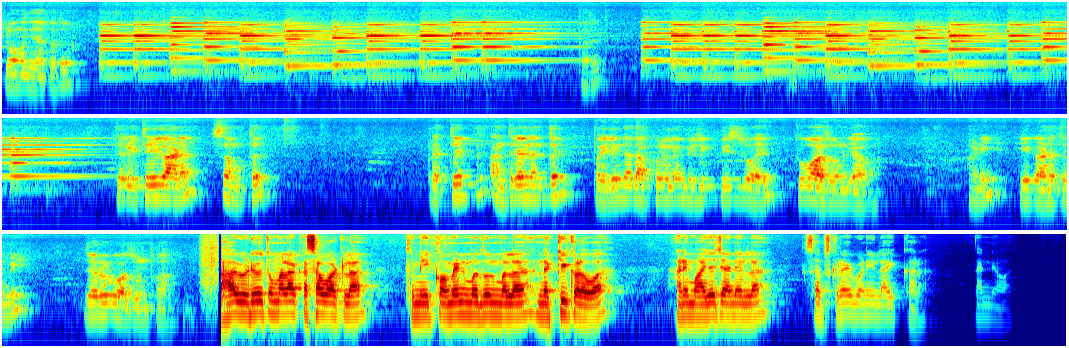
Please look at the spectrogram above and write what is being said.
स्लो मध्ये दाखवतो. परत. तर इथे हे गाणं संपतं. प्रत्येक अंतऱ्यानंतर पहिल्यांदा दाखवलेला म्युझिक पीस जो आहे तो वाजवून घ्यावा. आणि हे गाणं तुम्ही जरूर वाजवून पहा. हा व्हिडिओ तुम्हाला कसा वाटला तुम्ही कॉमेंटमधून मला नक्की कळवा. आणि माझ्या चॅनेलला सबस्क्राईब आणि लाईक करा.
